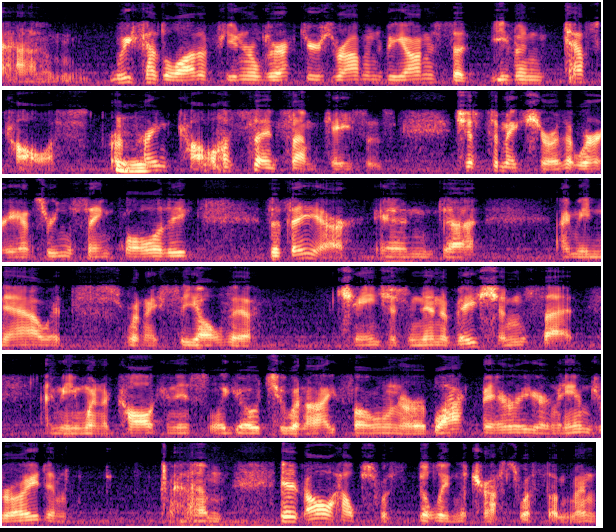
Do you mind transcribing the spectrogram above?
um, we've had a lot of funeral directors, Robin, to be honest, that even test call us or mm-hmm. prank call us in some cases, just to make sure that we're answering the same quality that they are. And uh, I mean, now it's when I see all the changes and innovations that I mean, when a call can instantly go to an iPhone or a BlackBerry or an Android, and um, it all helps with building the trust with them. And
